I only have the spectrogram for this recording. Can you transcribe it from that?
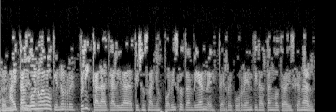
Completo. Hay tango nuevo que no replica la calidad de aquellos años. Por eso también este, es recurrente ir al tango tradicional.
